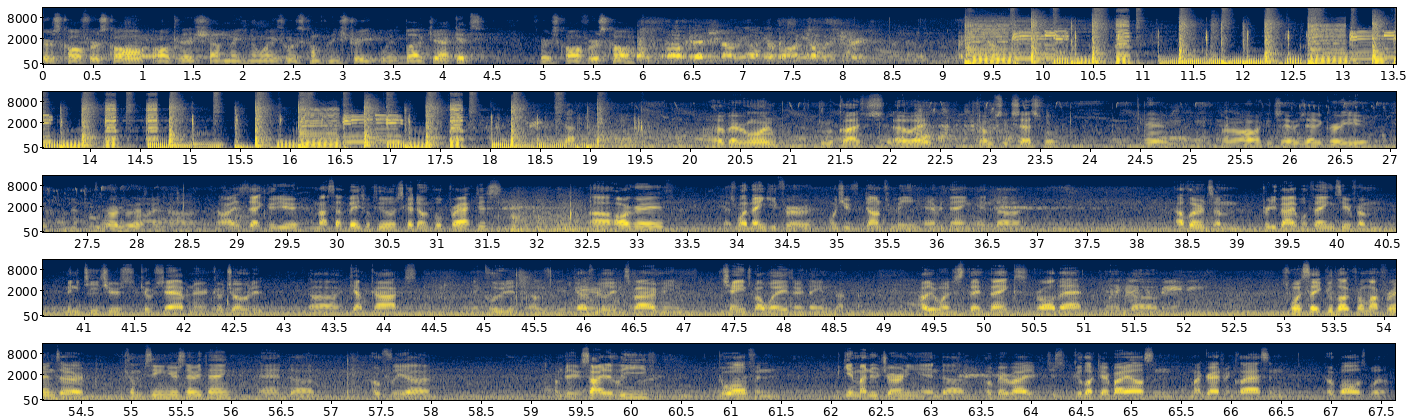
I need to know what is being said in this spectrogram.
First call, first call. All cadets be making their way towards Company Street with black jackets. First call, first call. All cadets shall be formed upon Company Street. I hope everyone from the class of 08 becomes successful. And all I can say is had a great year. Roger that. Uh, this is Zach Goodyear. I'm outside the baseball field. Just got done with a little practice. Uh, Hargrave, I just want to thank you for what you've done for me and everything. And uh, I've learned some pretty valuable things here from many teachers, Coach Tavener, Coach Odit, uh, Captain Cox included. Um, you guys really inspired me and changed my ways and everything. And I really want to just say thanks for all that. And uh, just want to say good luck for all my friends that are becoming seniors and everything. And um, hopefully, uh, I'm just excited to leave, go off and begin my new journey. And uh, hope everybody, just good luck to everybody else and my graduating class, and hope all is well.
